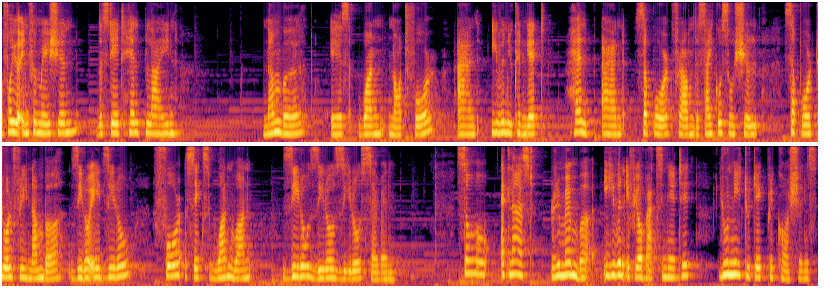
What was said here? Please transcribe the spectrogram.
For your information, the state helpline number is 104 and even you can get help and support from the psychosocial support toll free number 080 4611 0007 so, at last, remember even if you're vaccinated, you need to take precautions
